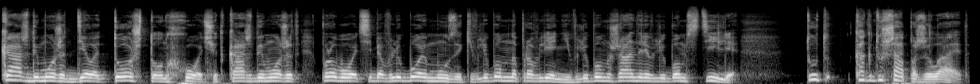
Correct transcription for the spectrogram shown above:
каждый может делать то, что он хочет. Каждый может пробовать себя в любой музыке, в любом направлении, в любом жанре, в любом стиле. Тут как душа пожелает.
